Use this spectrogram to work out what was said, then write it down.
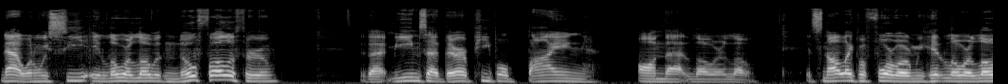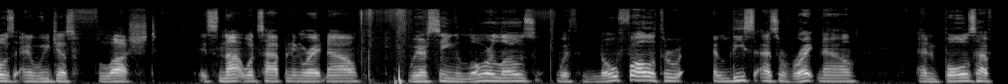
Now, when we see a lower low with no follow through, that means that there are people buying on that lower low. It's not like before when we hit lower lows and we just flushed. It's not what's happening right now. We are seeing lower lows with no follow through, at least as of right now and bulls have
